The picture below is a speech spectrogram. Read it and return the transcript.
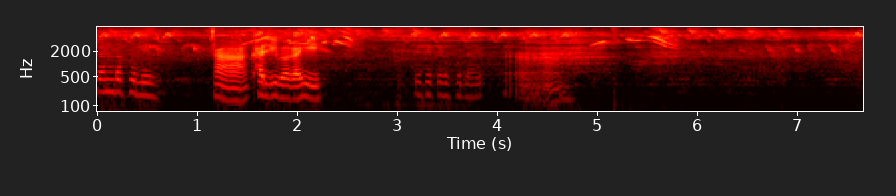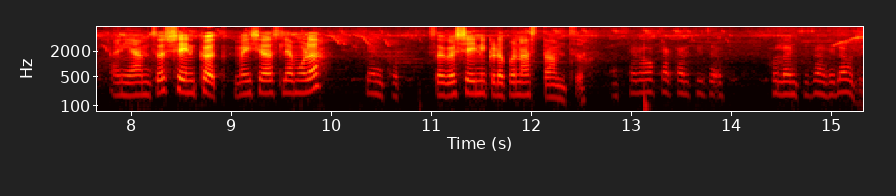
कंद फुले हा खाली बघा ही. ते तिकडे फुलं आहेत. अं. आणि आमचं शेणखत. म्हैशी असल्यामुळं शेणखत. सगळं शेण इकडं पण असतं आमचं. सर्व प्रकारची ज- फुलांची झाडे लावली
